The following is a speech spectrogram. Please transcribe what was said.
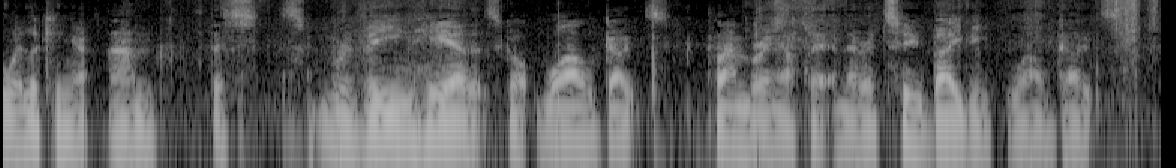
We're looking at um, this, ravine here that's got wild goats clambering up it, and there are two baby wild goats.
